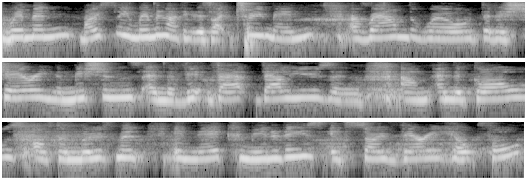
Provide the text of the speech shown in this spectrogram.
women, mostly women. I think there's like two men around the world that are sharing the missions and the va- values and um, and the goals of the movement in their communities. It's so very helpful.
